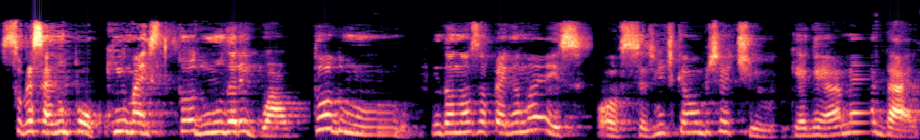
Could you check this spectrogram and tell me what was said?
sobressaindo um pouquinho, mas todo mundo era igual, todo mundo. Então nós só pegamos isso. Pô, se a gente quer um objetivo, quer ganhar a medalha,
